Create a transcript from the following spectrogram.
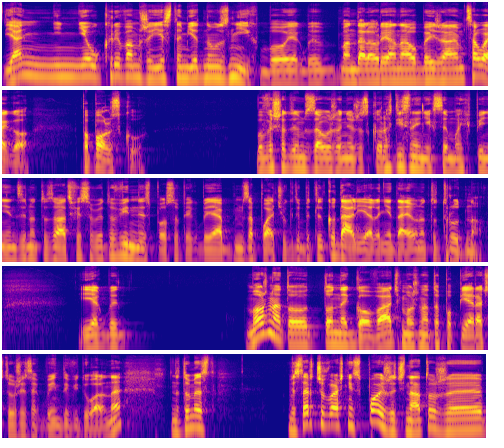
Ja nie, nie, ukrywam, że jestem jedną z nich, bo jakby Mandaloriana obejrzałem całego po polsku. Bo wyszedłem z założenia, że skoro Disney nie chce moich pieniędzy, no to załatwię sobie to w inny sposób. Jakby ja bym zapłacił, gdyby tylko dali, ale nie dają, no to trudno. I jakby można to, to negować, można to popierać, to już jest jakby indywidualne. Natomiast wystarczy właśnie spojrzeć na to, że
